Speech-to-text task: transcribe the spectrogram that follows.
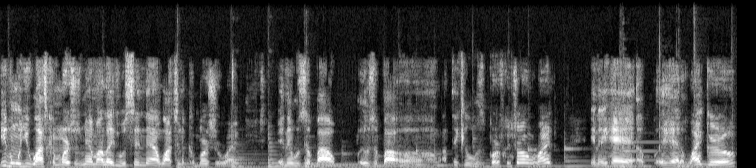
even when you watch commercials, me and my lady was sitting down watching a commercial, right? And it was about, it was about, uh, I think it was birth control, right? And they had a they had a white girl.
